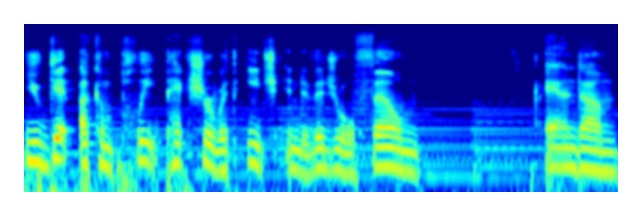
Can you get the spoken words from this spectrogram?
you get a complete picture with each individual film. And um,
